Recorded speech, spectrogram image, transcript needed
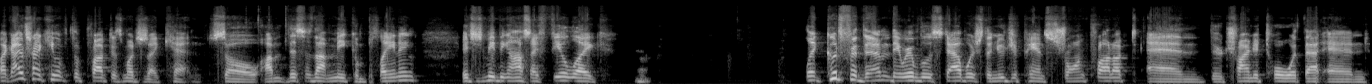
like I try to keep up with the product as much as I can. So I'm. This is not me complaining. It's just me being honest. I feel like, like, good for them. They were able to establish the New Japan Strong product, and they're trying to tour with that. And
